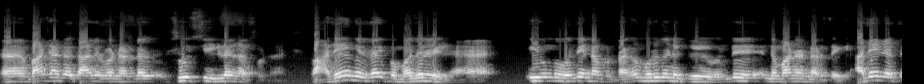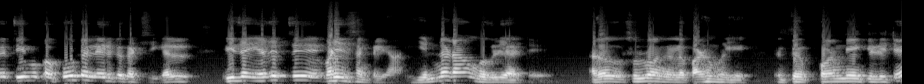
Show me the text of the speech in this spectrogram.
அஹ், பாஜகவுக்கு ஆதரவாக நடந்த சூழ்ச்சிகளை நான் சொல்றேன். இப்போ அதே மாதிரி தான் இப்போ மதுரையில இவங்க வந்து என்ன பண்றாங்க? முருகனுக்கு வந்து இந்த மாநாடு நடத்துக்கு அதே நேரத்தில் திமுக கூட்டணியில் இருக்க கட்சிகள் இதை எதிர்த்து மனித சங்கிலியா? என்னடா உங்க விளையாட்டு? அதாவது சொல்லுவாங்கல்ல பழமொழி குழந்தையை கிள்ளிட்டு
